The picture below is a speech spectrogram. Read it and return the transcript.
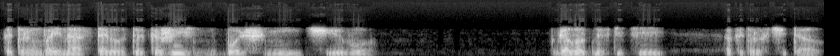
которым война оставила только жизнь, больше ничего. Голодных детей, о которых читал,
